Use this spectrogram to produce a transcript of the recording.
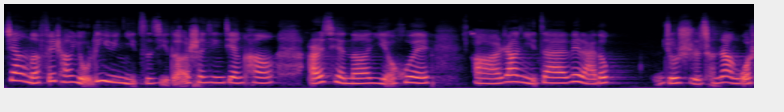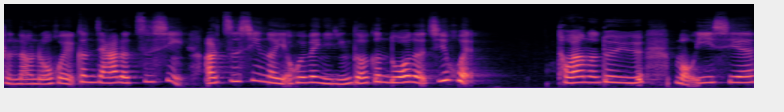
这样呢非常有利于你自己的身心健康，而且呢也会啊让你在未来的就是成长过程当中会更加的自信，而自信呢也会为你赢得更多的机会。同样的，对于某一些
